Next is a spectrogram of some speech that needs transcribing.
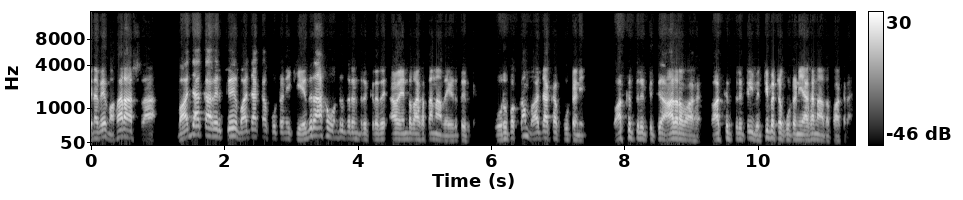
எனவே மகாராஷ்டிரா பாஜகவிற்கு பாஜக கூட்டணிக்கு எதிராக ஒன்று திரண்டிருக்கிறது என்பதாகத்தான் நான் அதை எடுத்திருக்கேன். ஒரு பக்கம் பாஜக கூட்டணி வாக்கு திருட்டுக்கு ஆதரவாக வாக்கு திருட்டில் வெற்றி பெற்ற கூட்டணியாக நான் அதை பார்க்கிறேன்.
